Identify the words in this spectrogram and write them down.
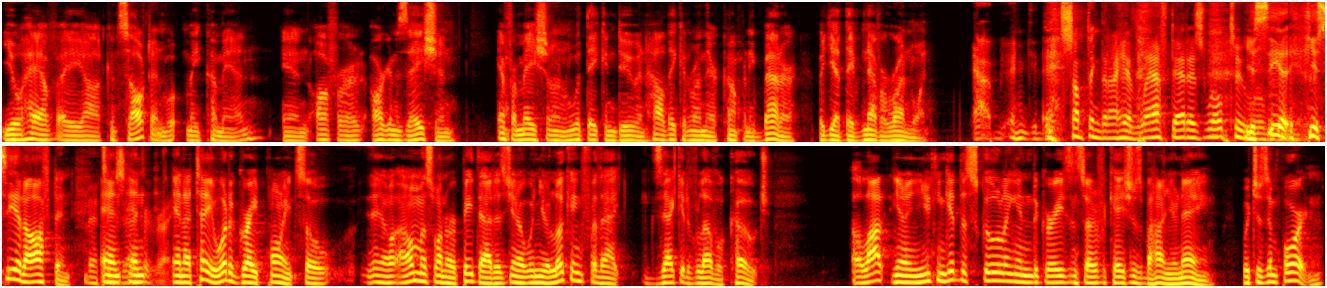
you'll have a uh, consultant may come in and offer an organization information on what they can do and how they can run their company better, but yet they've never run one. Uh, and that's something that I have laughed at as well too. You see it. You see it often. That's and, exactly and, right. And I tell you, what a great point. So, you know, I almost want to repeat that is, you know, when you're looking for that executive level coach, a lot, you know, you can get the schooling and degrees and certifications behind your name, which is important,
